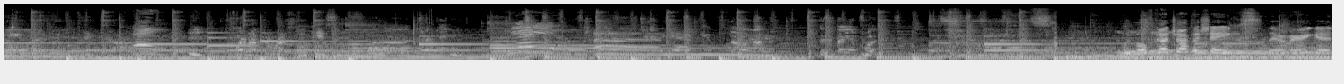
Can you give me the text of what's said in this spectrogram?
funny. What about the rest of. Uh, checking? Oh, yeah, you No, more. nothing. They're staying put. We both uh, got chocolate shakes. They were very good.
